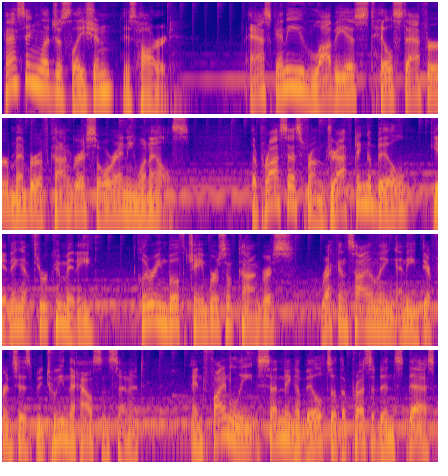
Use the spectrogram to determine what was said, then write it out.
Passing legislation is hard. Ask any lobbyist, Hill staffer, member of Congress, or anyone else. The process from drafting a bill, getting it through committee, clearing both chambers of Congress, reconciling any differences between the House and Senate, and finally sending a bill to the president's desk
